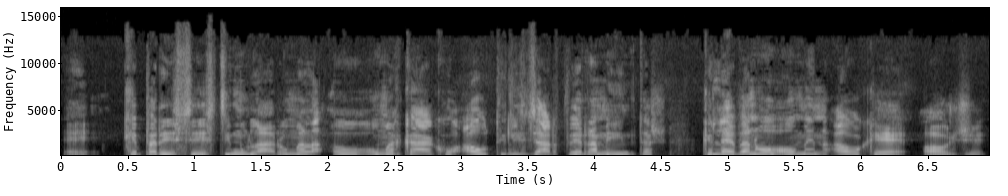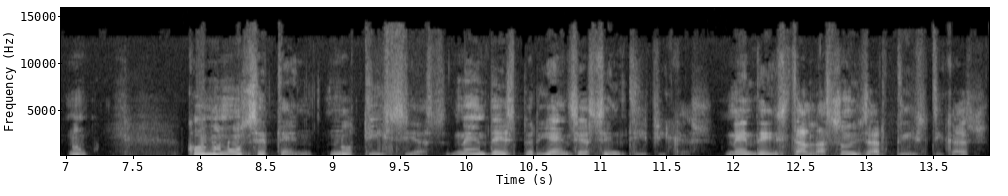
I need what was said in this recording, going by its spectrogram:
eh, que parece estimular o, macaco a utilizar ferramentas que levam o homem ao que é hoje. Como não se tem notícias nem de experiências científicas, nem de instalações artísticas,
